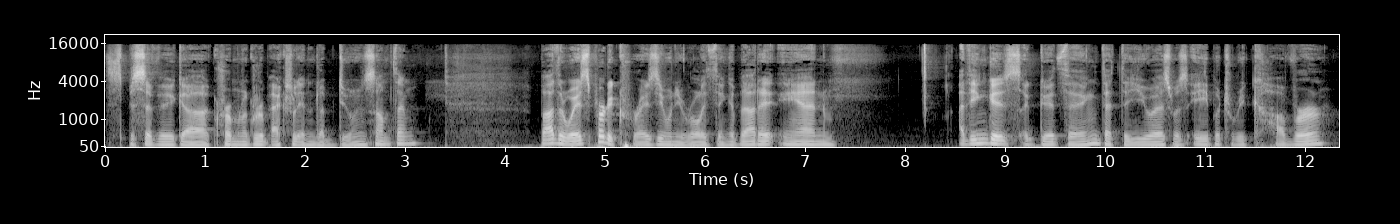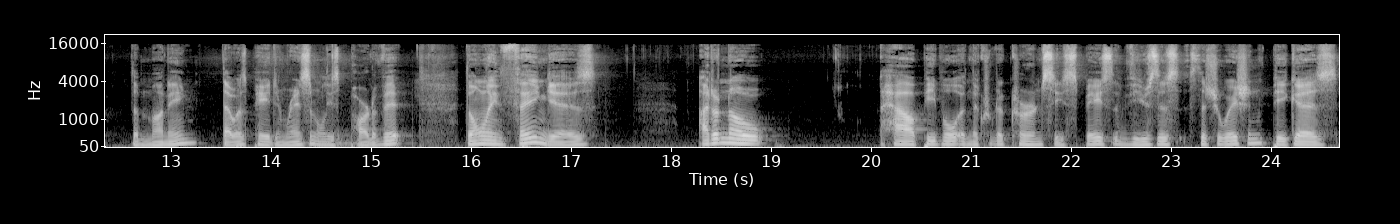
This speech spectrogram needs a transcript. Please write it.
specific uh, criminal group actually ended up doing something. But either way, it's pretty crazy when you really think about it. And I think it's a good thing that the US was able to recover the money that was paid in ransom, at least part of it. The only thing is, I don't know how people in the cryptocurrency space views this situation because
